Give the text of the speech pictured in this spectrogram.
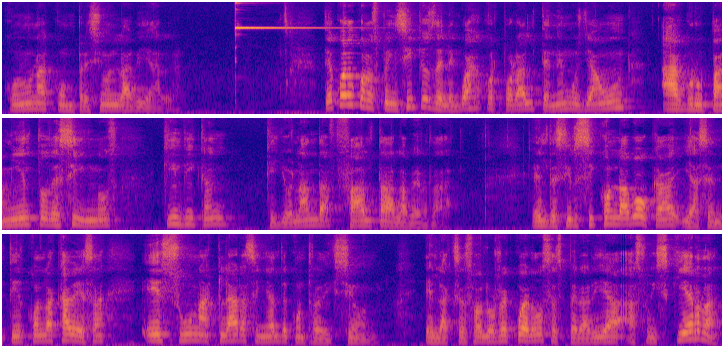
con una compresión labial. De acuerdo con los principios del lenguaje corporal, tenemos ya un agrupamiento de signos que indican que Yolanda falta a la verdad. El decir sí con la boca y asentir con la cabeza es una clara señal de contradicción. El acceso a los recuerdos se esperaría a su izquierda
